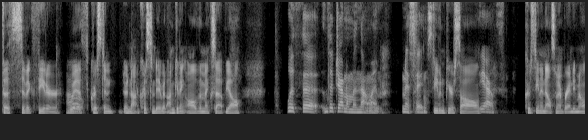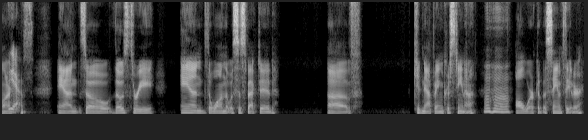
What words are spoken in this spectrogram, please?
the Civic Theater Oh. with Kristen, or not Kristen David. I'm getting all of them mixed up, y'all. With the, the gentleman that went missing. Stephen Pearsall, Yes. Christina Nelson, and Brandy Miller. Yes. And so those three, and the one that was suspected of kidnapping Christina, Mm-hmm. all work at the same theater.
